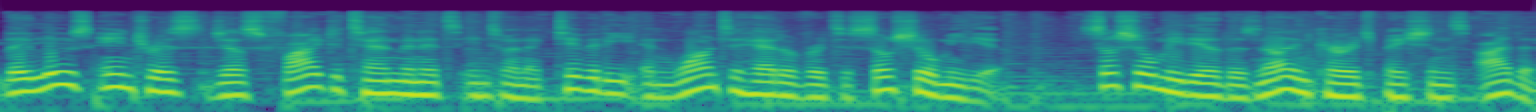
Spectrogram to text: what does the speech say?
They lose interest just 5 to 10 minutes into an activity and want to head over to social media. Social media does not encourage patience either.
